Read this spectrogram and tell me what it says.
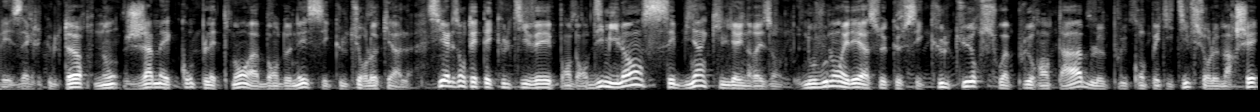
Les agriculteurs n'ont jamais complètement abandonné ces cultures locales. Si elles ont été cultivées pendant 10 000 ans, c'est bien qu'il y a une raison. Nous voulons aider à ce que ces cultures soient plus rentables, plus compétitives sur le marché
